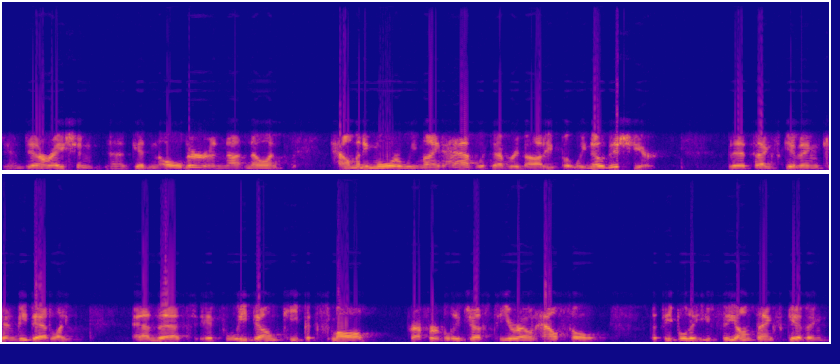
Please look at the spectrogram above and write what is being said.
generation getting older and not knowing how many more we might have with everybody. But we know this year that Thanksgiving can be deadly and that if we don't keep it small, preferably just to your own household. The people that you see on Thanksgiving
